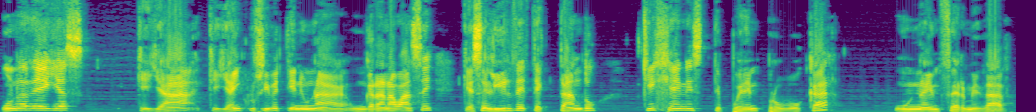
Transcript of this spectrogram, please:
una de ellas que ya, que ya inclusive tiene una- un gran avance, que es el ir detectando qué genes te pueden provocar una enfermedad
